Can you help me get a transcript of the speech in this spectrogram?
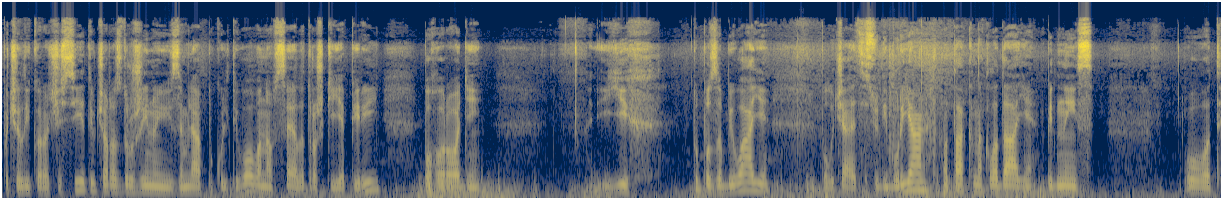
почали коротше, сіяти вчора з дружиною, земля покультивована, все, але трошки є пірій по городі. Їх тупо забиває. Получається, сюди бур'ян отак накладає під низ. От.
